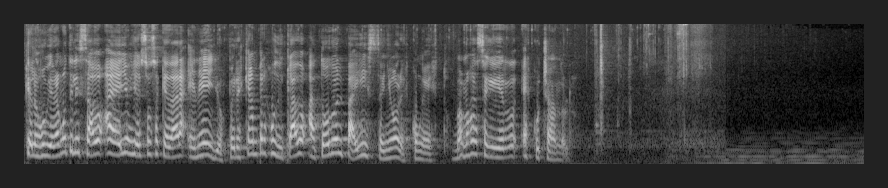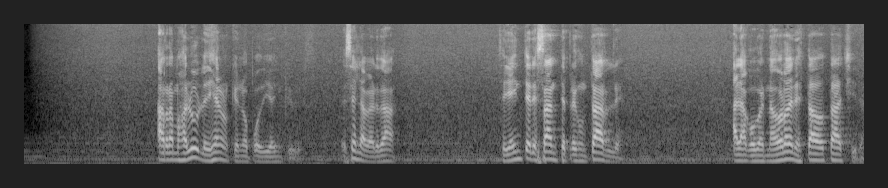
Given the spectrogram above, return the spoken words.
Que los hubieran utilizado a ellos y eso se quedara en ellos. Pero es que han perjudicado a todo el país, señores, con esto. Vamos a seguir escuchándolo. A Ramos Alú le dijeron que no podía inscribirse. Esa es la verdad. Sería interesante preguntarle a la gobernadora del estado Táchira,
